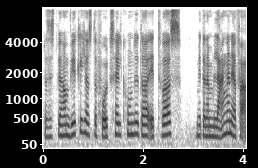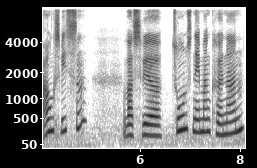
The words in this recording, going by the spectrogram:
Das heißt, wir haben wirklich aus der Volksheilkunde da etwas mit einem langen Erfahrungswissen, was wir zu uns nehmen können.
